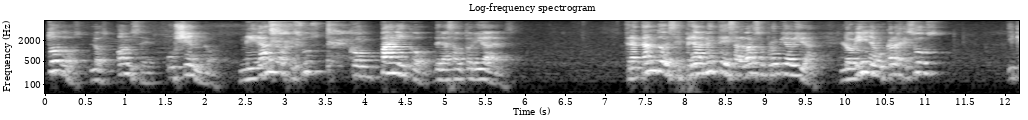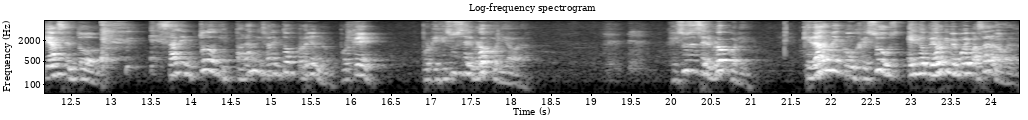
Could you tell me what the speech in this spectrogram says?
Todos los 11 huyendo, negando a Jesús con pánico de las autoridades. Tratando desesperadamente de salvar su propia vida. Lo vienen a buscar a Jesús y ¿qué hacen todos? Salen todos disparando y salen todos corriendo. ¿Por qué? Porque Jesús es el brócoli ahora. Jesús es el brócoli. Quedarme con Jesús es lo peor que me puede pasar ahora.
